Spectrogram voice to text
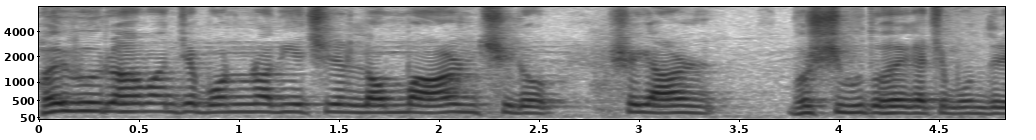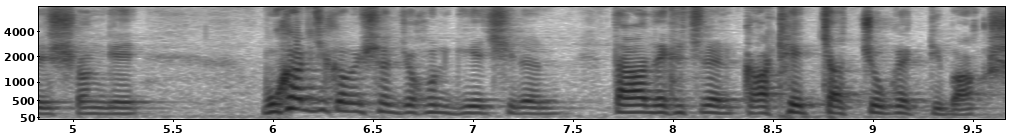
হবিবুর রহমান যে বর্ণনা দিয়েছিলেন, লম্বা আর্ন ছিল, সেই আর্ন ভস্মীভূত হয়ে গেছে মন্দিরের সঙ্গে। মুখার্জি কমিশন যখন গিয়েছিলেন, তারা দেখেছিলেন কাঠের চারচৌকো একটি বাক্স।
